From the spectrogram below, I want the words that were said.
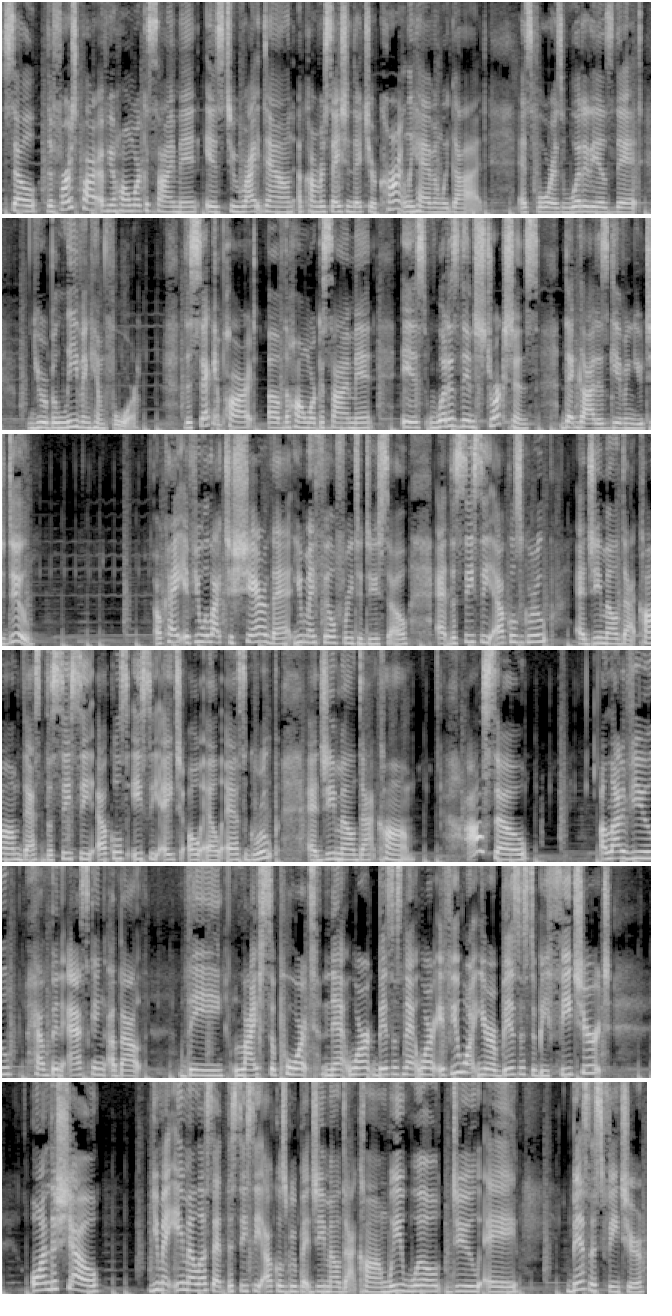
So, the first part of your homework assignment is to write down a conversation that you're currently having with God as far as what it is that you're believing Him for. The second part of the homework assignment is what is the instructions that God is giving you to do. Okay, if you would like to share that, you may feel free to do so at the CC Echols group at gmail.com. That's the CC Echols, E C H O L S group at gmail.com. Also, a lot of you have been asking about the Life Support Network, Business Network. If you want your business to be featured on the show, you may email us at the CC Echols Group at gmail.com. We will do a business feature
